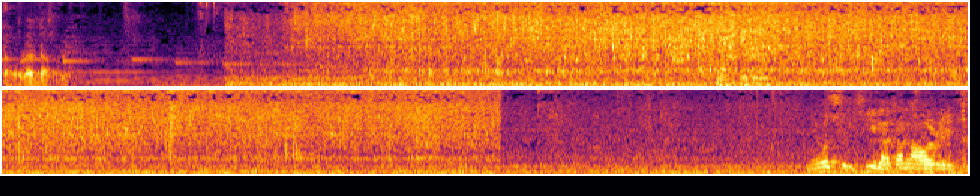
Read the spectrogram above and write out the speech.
抖了抖了。没有水汽了，咱捞着就行了。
